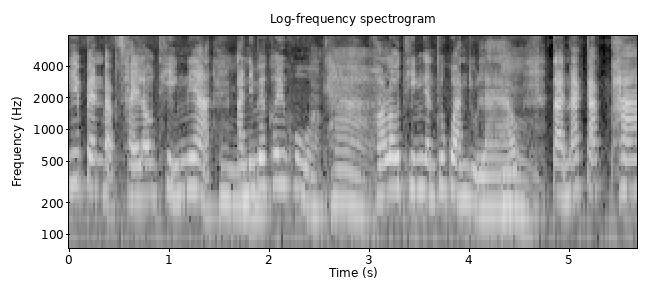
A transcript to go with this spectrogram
ที่เป็นแบบใช้แล้วทิ้งเนี่ยอืมอันนี้ไม่ค่อยห่วงค่ะเพราะเราทิ้งกันทุกวันอยู่แล้วอืมแต่หน้ากากผ้า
